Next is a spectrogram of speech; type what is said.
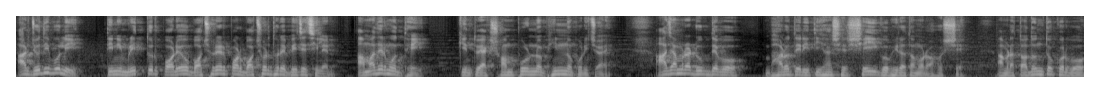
আর যদি বলি, তিনি মৃত্যুর পরেও বছরের পর বছর ধরে বেঁচেছিলেন, আমাদের মধ্যেই কিন্তু এক সম্পূর্ণ ভিন্ন পরিচয়। আজ আমরা ডুব দেব ভারতের ইতিহাসের সেই গভীরতম রহস্যে। আমরা তদন্ত করব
